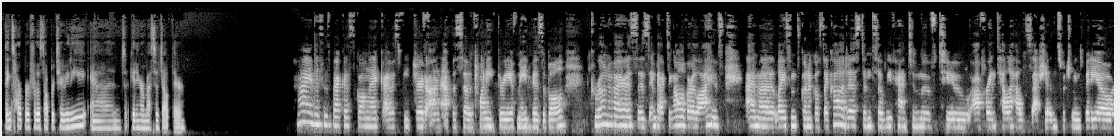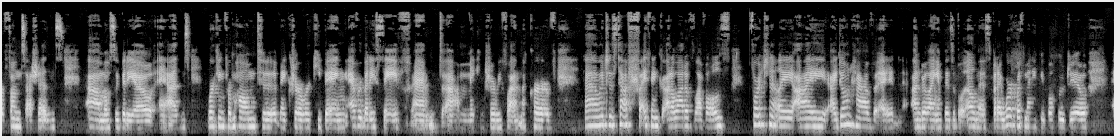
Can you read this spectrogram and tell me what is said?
Thanks, Harper, for this opportunity and getting our message out there. Hi, this is Becca Skolnick. I was featured on episode 23 of Made Visible. Coronavirus is impacting all of our lives. I'm a licensed clinical psychologist, and so we've had to move to offering telehealth sessions, which means video or phone sessions, um, mostly video, and working from home to make sure we're keeping everybody safe and um, making sure we flatten the curve uh, which is tough, I think, on a lot of levels. Fortunately, I I don't have an underlying invisible illness, but I work with many people who do,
